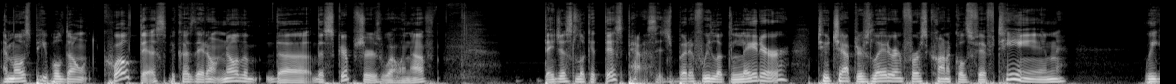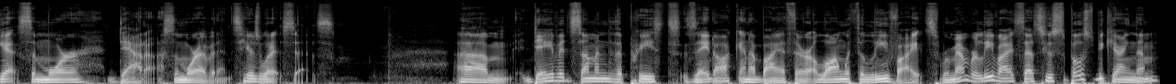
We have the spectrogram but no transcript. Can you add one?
And most people don't quote this because they don't know the, the, the scriptures well enough. They just look at this passage. But if we look later, two chapters later in First Chronicles 15, we get some more data, some more evidence. Here's what it says. Um, David summoned the priests Zadok and Abiathar along with the Levites. Remember, Levites, that's who's supposed to be carrying them.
